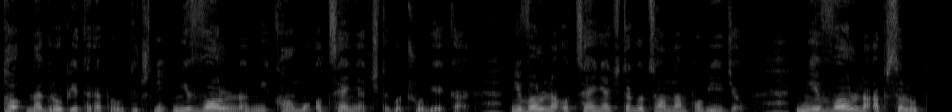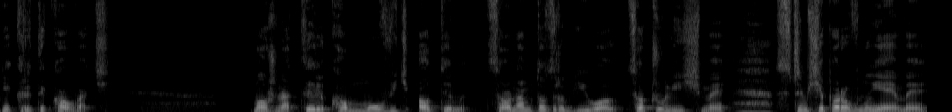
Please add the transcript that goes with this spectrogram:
to na grupie terapeutycznej nie wolno nikomu oceniać tego człowieka. Nie wolno oceniać tego, co on nam powiedział. Nie wolno absolutnie krytykować. Można tylko mówić o tym, co nam to zrobiło, co czuliśmy, z czym się porównujemy,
